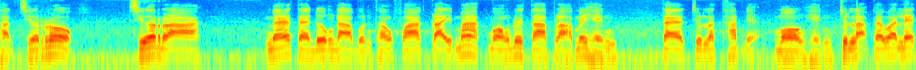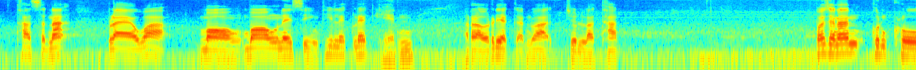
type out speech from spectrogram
ทรรศน์เชื้อโรค เชื้อรา แม้แต่ดวงดาวบนท้องฟ้าไกลมากมองด้วยตาเปล่าไม่เห็น แต่จุลทรรศน์เนี่ยมองเห็นจุลแปลว่าเล็กทัศนะ แปลว่ามองมองในสิ่งที่เล็กๆเห็น เราเรียกกันว่าจุลทรรศน์ เพราะฉะนั้นคุณครู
